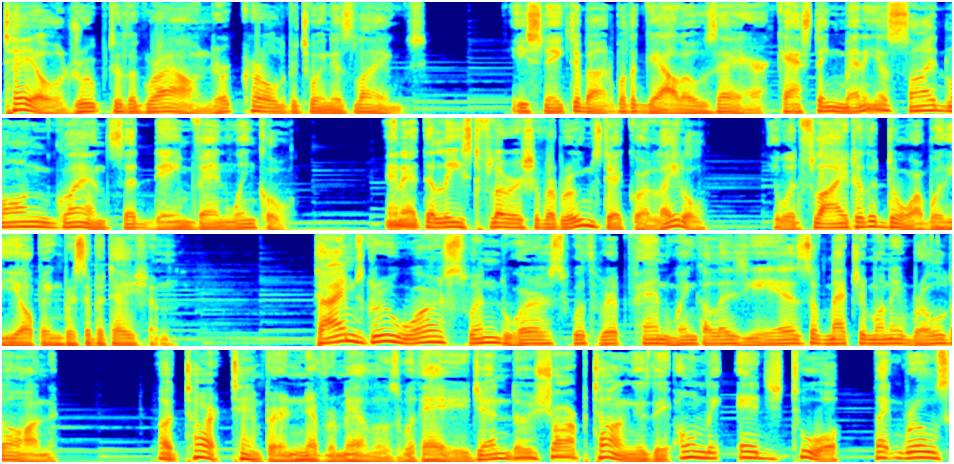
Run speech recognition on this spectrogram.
Tail drooped to the ground or curled between his legs. He sneaked about with a gallows air, casting many a sidelong glance at Dame Van Winkle and at the least flourish of a broomstick or ladle, he would fly to the door with yelping precipitation. Times grew worse and worse with Rip Van Winkle as years of matrimony rolled on. A tart temper never mellows with age, and a sharp tongue is the only edged tool that grows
